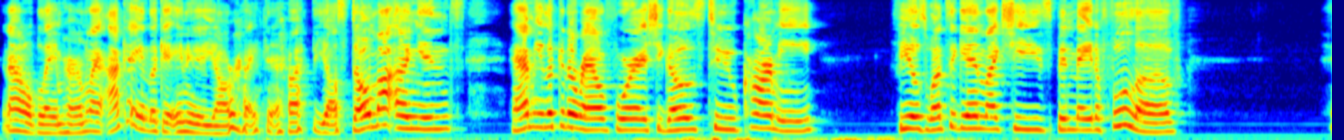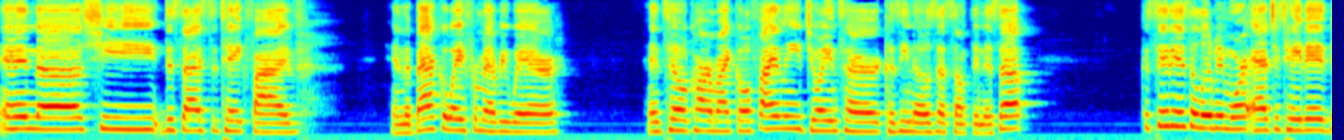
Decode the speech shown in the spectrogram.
And I don't blame her. I'm like, I can't look at any of y'all right now. After y'all stole my onions, had me looking around for it. She goes to Carmy feels once again like she's been made a fool of. And uh, she decides to take five and the back away from everywhere until Carmichael finally joins her because he knows that something is up. Because it is a little bit more agitated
